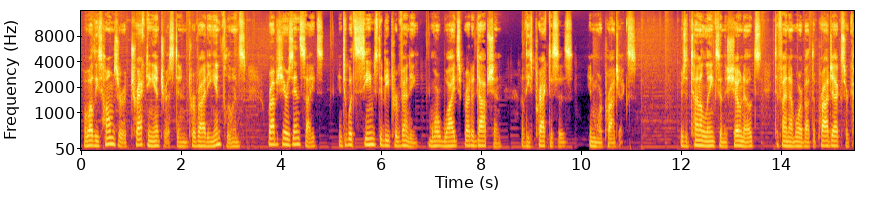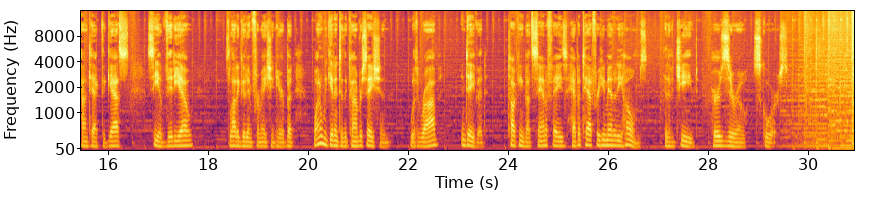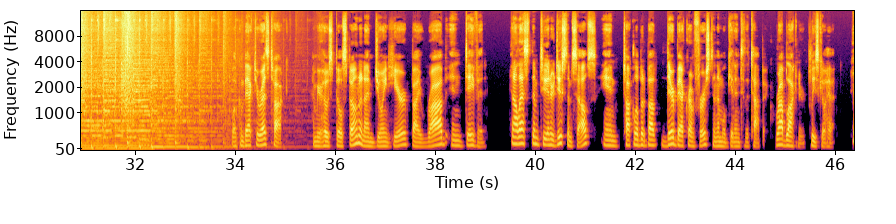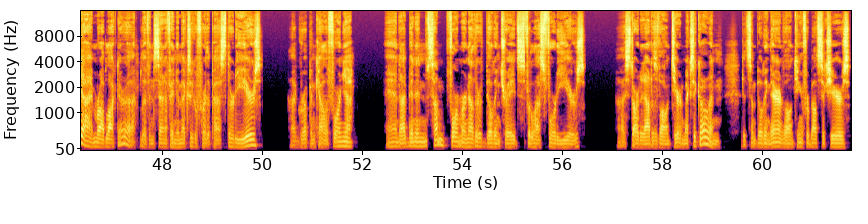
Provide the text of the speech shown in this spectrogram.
And while these homes are attracting interest and providing influence, Rob shares insights into what seems to be preventing more widespread adoption of these practices in more projects. There's a ton of links in the show notes to find out more about the projects or contact the guests, see a video. There's a lot of good information here, but why don't we get into the conversation with Rob and David talking about Santa Fe's Habitat for Humanity homes that have achieved HERS Zero scores. Welcome back to Res Talk. I'm your host, Bill Spohn, and I'm joined here by Rob and David and I'll ask them to introduce themselves and talk a little bit about their background first, and then we'll get into the topic. Rob Lochner, please go ahead. Yeah, I'm Rob Lochner. I live in Santa Fe, New Mexico for the past 30 years. I grew up in California, and I've been in some form or another of building trades for the last 40 years. I started out as a volunteer in Mexico and did some building there and volunteering for about six years,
